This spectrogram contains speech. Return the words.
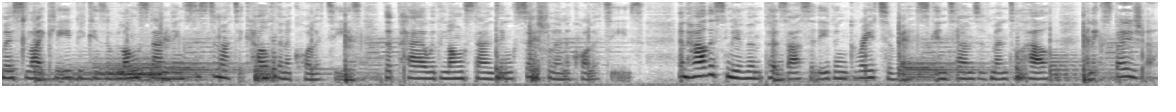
most likely because of long standing systematic health inequalities that pair with long standing social inequalities, and how this movement puts us at even greater risk in terms of mental health and exposure.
